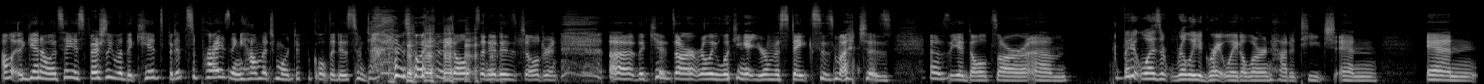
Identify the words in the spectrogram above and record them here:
again, I would say especially with the kids, but it's surprising how much more difficult it is sometimes with adults than it is children. Uh, the kids aren't really looking at your mistakes as much as, as the adults are. Um, but it was really a great way to learn how to teach and, and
